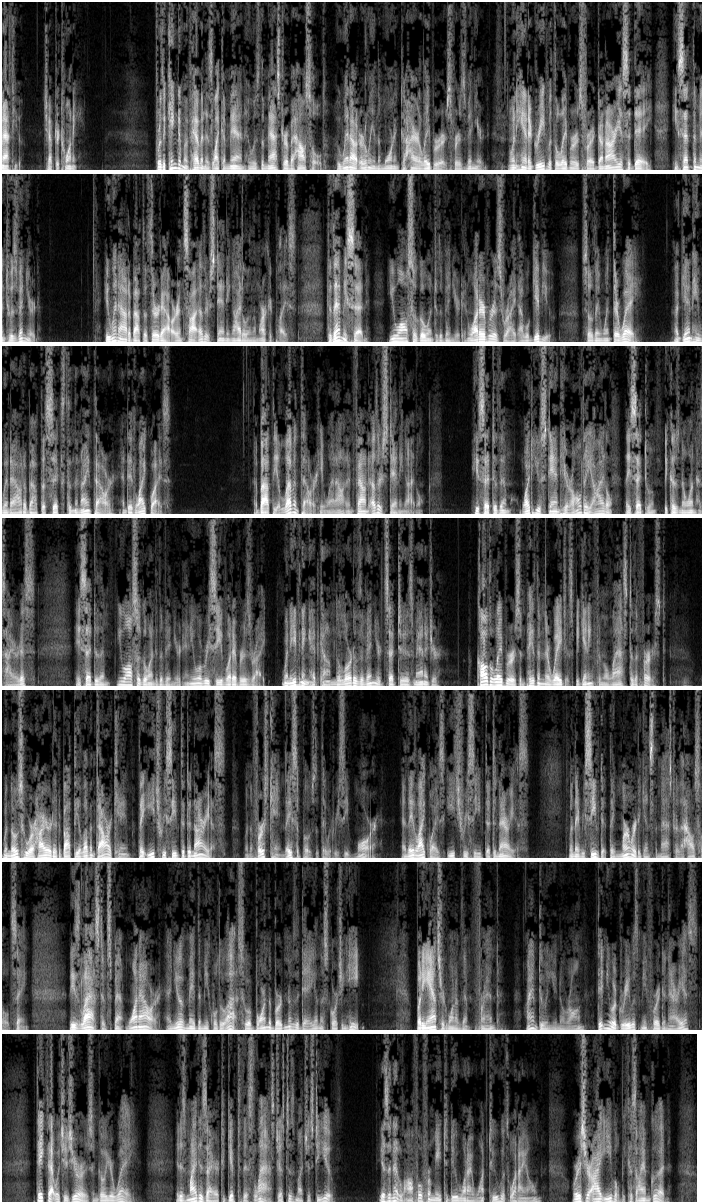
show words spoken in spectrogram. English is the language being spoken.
Matthew chapter 20. For the kingdom of heaven is like a man who was the master of a household, who went out early in the morning to hire laborers for his vineyard. When he had agreed with the laborers for a denarius a day, he sent them into his vineyard. He went out about the third hour and saw others standing idle in the marketplace. To them he said, You also go into the vineyard, and whatever is right I will give you. So they went their way. Again he went out about the sixth and the ninth hour, and did likewise. About the eleventh hour he went out and found others standing idle. He said to them, Why do you stand here all day idle? They said to him, Because no one has hired us. He said to them, You also go into the vineyard, and you will receive whatever is right. When evening had come, the Lord of the vineyard said to his manager, Call the laborers and pay them their wages, beginning from the last to the first. When those who were hired at about the eleventh hour came, they each received a denarius. When the first came, they supposed that they would receive more, and they likewise each received a denarius. When they received it, they murmured against the master of the household, saying, These last have spent one hour, and you have made them equal to us, who have borne the burden of the day and the scorching heat. But he answered one of them, Friend, I am doing you no wrong. Didn't you agree with me for a denarius? Take that which is yours and go your way. It is my desire to give to this last just as much as to you. Isn't it lawful for me to do what I want to with what I own? Or is your eye evil because I am good?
